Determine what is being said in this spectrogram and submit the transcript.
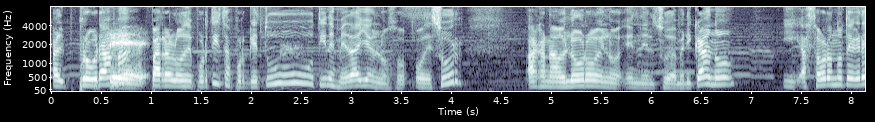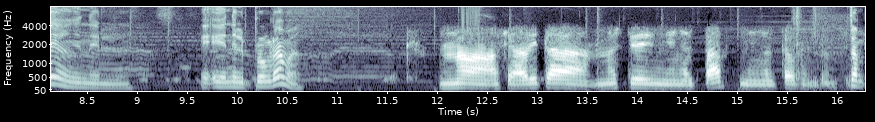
al programa para los deportistas porque tú tienes medalla en los Odesur, has ganado el oro en, lo- en el sudamericano y hasta ahora no te agregan en el, en el programa. No, o sea, ahorita no estoy ni en el PAP ni en el top, entonces. Tam-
